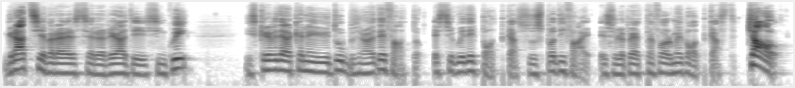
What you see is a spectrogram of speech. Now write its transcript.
Grazie per essere arrivati sin qui. Iscrivetevi al canale YouTube se non l'avete fatto e seguite il podcast su Spotify e sulle piattaforme podcast. Ciao!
